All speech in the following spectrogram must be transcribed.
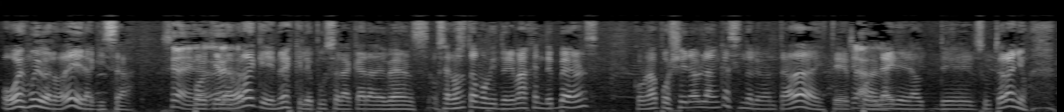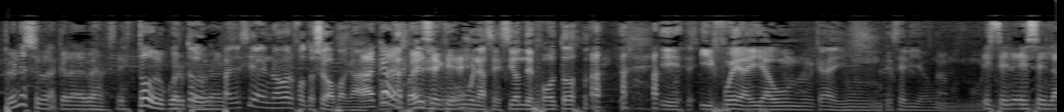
o es muy verdadera quizá. Porque eh, la verdad que no es que le puso la cara de Burns, o sea, nosotros estamos viendo la imagen de Burns con una pollera blanca siendo levantada este, Claro. por el aire del, subterráneo, pero no es solo la cara de Burns, es todo el cuerpo Esto de Burns. parecía no haber Photoshop acá. Acá me parece que- Hubo una sesión de fotos y, este, y fue ahí a un, ¿qué, hay? un, ¿qué sería? Un, Es, el- es el- la,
